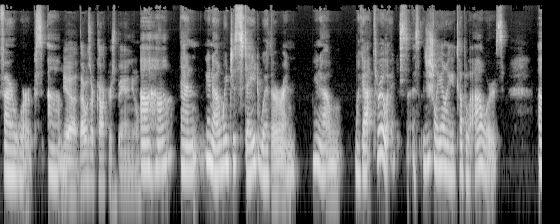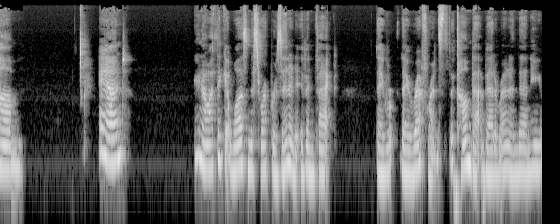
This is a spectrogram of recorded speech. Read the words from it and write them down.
fireworks. Um, Yeah, that was our cocker spaniel. Uh huh. And, you know, we just stayed with her and, you know, we got through it. It's, usually only a couple of hours. Um, and, you know, I think it was misrepresented if, In fact, they they referenced the combat veteran, and then he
